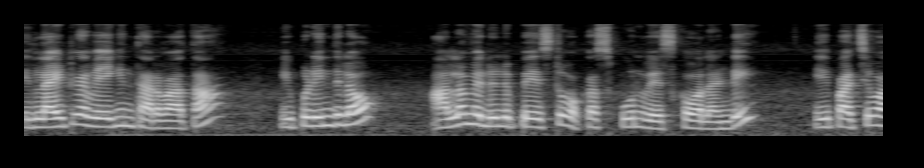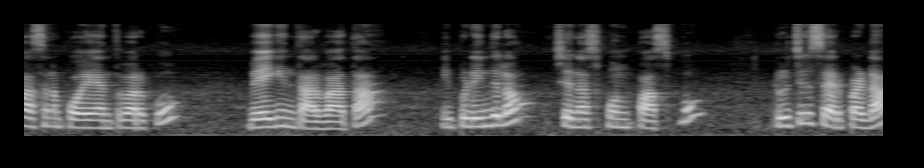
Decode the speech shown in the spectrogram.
ఇది లైట్గా వేగిన తర్వాత ఇప్పుడు ఇందులో అల్లం వెల్లుల్లి పేస్ట్ ఒక స్పూన్ వేసుకోవాలండి. ఈ పచ్చివాసన పోయేంత వరకు వేగిన తర్వాత ఇప్పుడు ఇందులో చిన్న స్పూన్ పసుపు రుచికి సరిపడా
